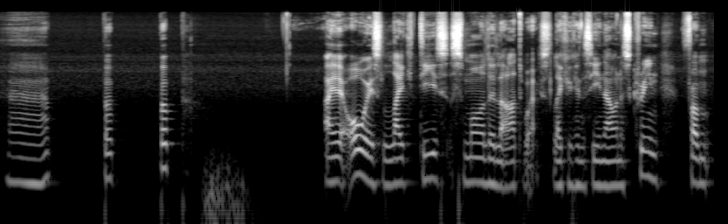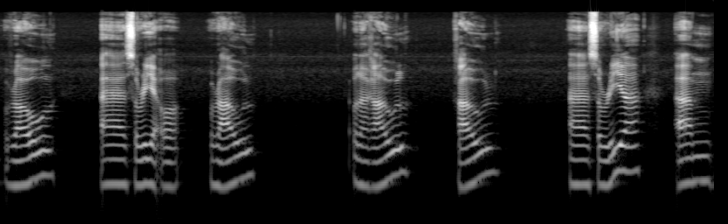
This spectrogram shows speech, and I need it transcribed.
Uh, bup. I always like these small little artworks, like you can see now on the screen from Raul uh, Soria or Raul or Raul Raul uh, Soria. Um,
